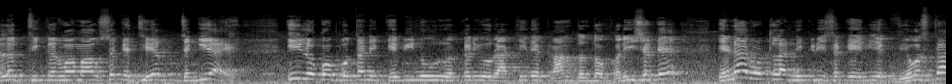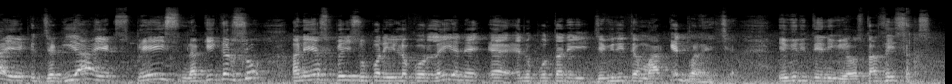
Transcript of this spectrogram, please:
અલગથી કરવામાં આવશે કે જે જગ્યાએ એ લોકો પોતાની કેબીનું રકડીયું રાખીને કામ ધંધો કરી શકે. એના રોટલા નીકળી શકે એવી એક વ્યવસ્થા, એક જગ્યા, એક સ્પેસ નક્કી કરશું અને એ સ્પેસ ઉપર એ લોકો લઈ અને એનું પોતાની જેવી રીતે માર્કેટ ભરાય છે. એવી રીતે એની વ્યવસ્થા થઈ શકશે.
